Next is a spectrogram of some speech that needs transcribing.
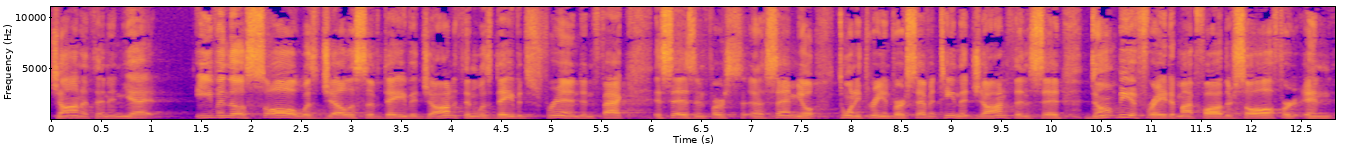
Jonathan. And yet, even though Saul was jealous of David, Jonathan was David's friend. In fact, it says in 1 uh, Samuel 23 and verse 17 that Jonathan said, Don't be afraid of my father Saul, for, and,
